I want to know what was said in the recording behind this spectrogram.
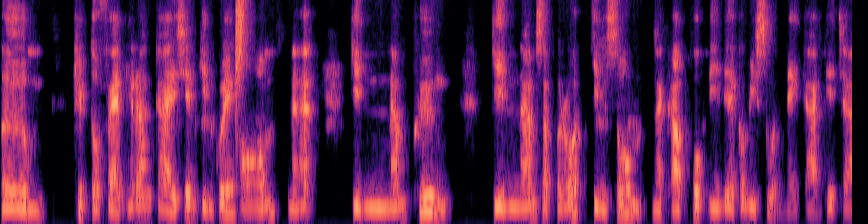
เติมทริปโตแฟนให้ร่างกาย เช่นกินกล้วยหอมนะฮะกินน้ำผึ้งกินน้ำสับปะรดกินส้มนะครับ พวกนี้เนี่ยก็มีส่วนในการที่จะ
